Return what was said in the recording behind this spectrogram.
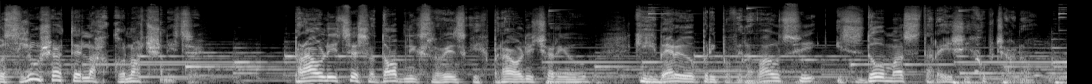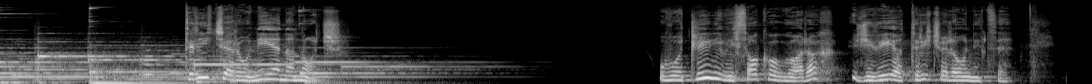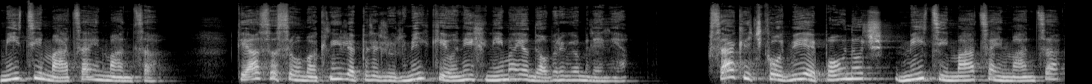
Poslušate lahko nočnice, pravljice sodobnih slovenskih pravličarjev, ki jih berijo pripovedovalci iz doma starejših občanov. Tri čarovnije na noč. V votlini visoko v gorah živijo tri čarovnice: Mici, Maca in Manca. Tja so se umaknile pred ljudmi, ki o njih nimajo dobrega mnenja. Vsakič, ko odbije polnoč, Mici, Maca in Manca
